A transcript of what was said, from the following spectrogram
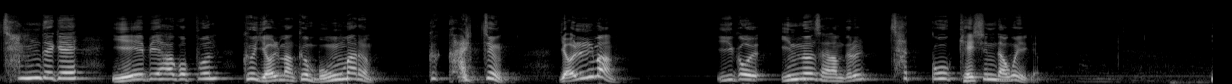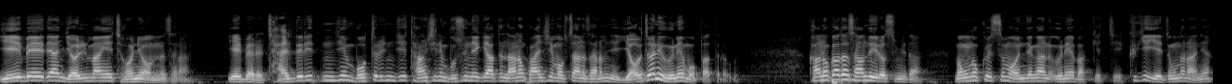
참되게 예배하고픈 그 열망, 그 목마름, 그 갈증, 열망 이거 있는 사람들을 찾고 계신다고 얘기합니다. 예배에 대한 열망이 전혀 없는 사람, 예배를 잘 드리든지 못 드리든지 당신이 무슨 얘기하든 나는 관심 없어 하는 사람은 여전히 은혜 못 받더라고요. 간혹가다 사람도 이렇습니다. 넉넉히 있으면 언젠가는 은혜 받겠지. 그게 예정론 아니야?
